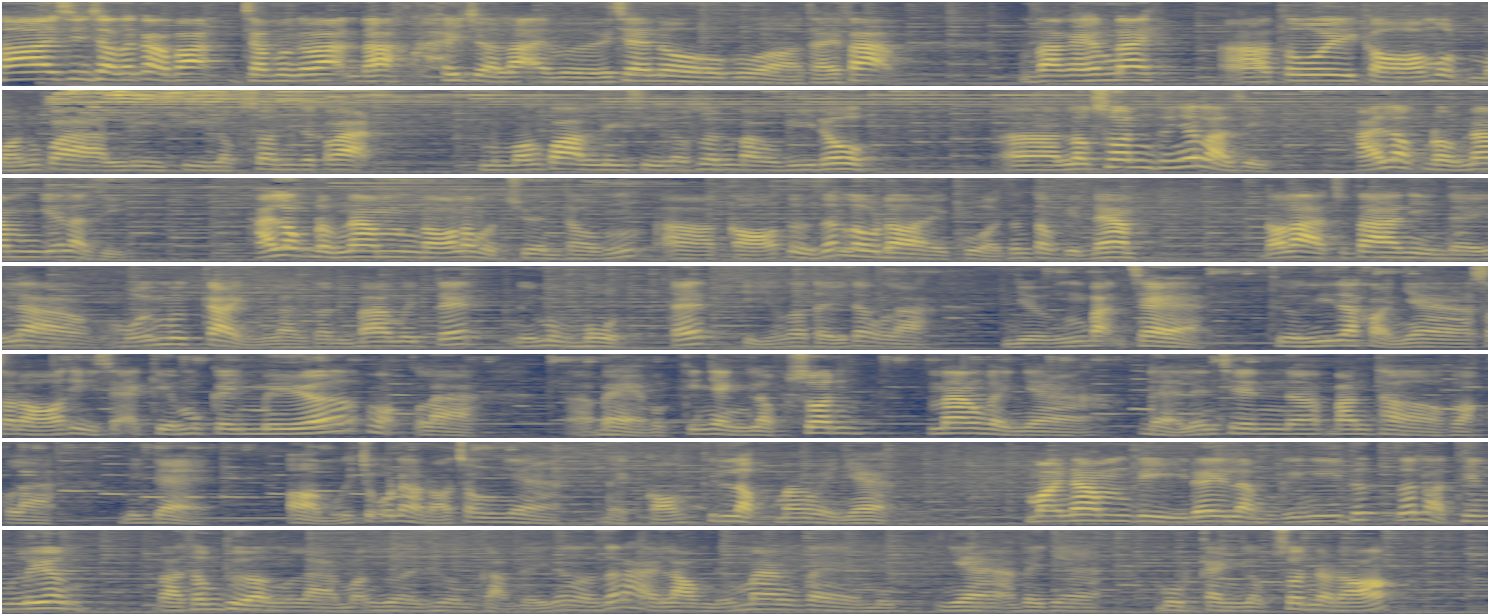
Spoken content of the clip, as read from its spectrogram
Hi, xin chào tất cả các bạn. Chào mừng các bạn đã quay trở lại với channel của Thái Phạm. Và ngày hôm nay à, tôi có một món quà lì xì Lộc Xuân cho các bạn. Một món quà lì xì Lộc Xuân bằng video. À, Lộc Xuân thứ nhất là gì? Hái lộc đầu năm nghĩa là gì? Hái lộc đầu năm đó là một truyền thống à, có từ rất lâu đời của dân tộc Việt Nam. Đó là chúng ta nhìn thấy là mỗi một cảnh là gần 30 Tết đến mùng 1 Tết thì chúng ta thấy rằng là những bạn trẻ thường đi ra khỏi nhà, sau đó thì sẽ kiếm một cây mía hoặc là à, bẻ một cái nhành lộc xuân mang về nhà, để lên trên à, ban thờ hoặc là mình để ở một cái chỗ nào đó trong nhà để có cái lộc mang về nhà. Mọi năm thì đây là một cái nghi thức rất là thiêng liêng và thông thường là mọi người thường cảm thấy rằng là rất hài lòng nếu mang về một nhà, về nhà một cành lộc xuân nào đó.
